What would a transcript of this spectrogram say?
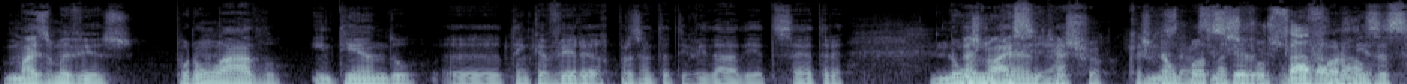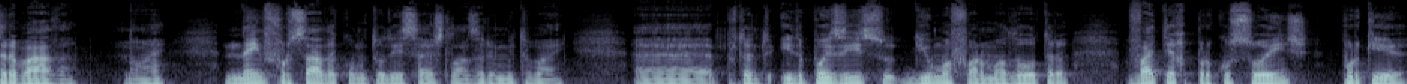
mais uma vez, por um lado, entendo, uh, tem que haver a representatividade e etc. No Mas não entanto, é assim, acho que não pode ser de uma forma não. exacerbada, não é? Nem forçada, como tu disseste, Lázaro, muito bem. Uh, portanto, e depois isso, de uma forma ou de outra, vai ter repercussões. Porquê?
